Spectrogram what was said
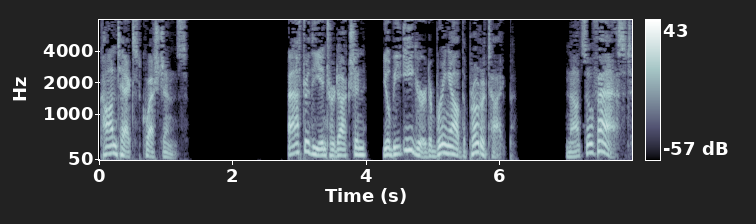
Context Questions after the introduction, you'll be eager to bring out the prototype. Not so fast.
